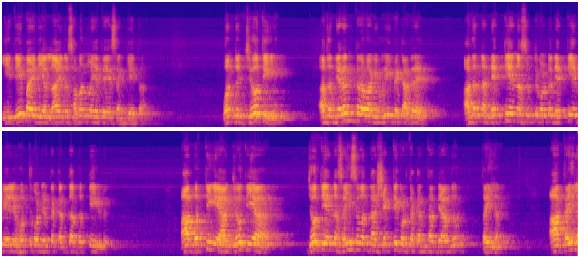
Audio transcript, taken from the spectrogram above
ಈ ದೀಪ ಇದೆಯಲ್ಲ, ಇದು ಸಮನ್ವಯತೆಯ ಸಂಕೇತ. ಒಂದು ಜ್ಯೋತಿ ಅದು ನಿರಂತರವಾಗಿ ಉರಿಬೇಕಾದ್ರೆ ಅದನ್ನ ನೆತ್ತಿಯನ್ನ ಸುಟ್ಟುಕೊಂಡು ನೆತ್ತಿಯ ಮೇಲೆ ಹೊತ್ತುಕೊಂಡಿರ್ತಕ್ಕಂಥ ಬತ್ತಿ ಇರಬೇಕು. ಆ ಬತ್ತಿಗೆ ಆ ಜ್ಯೋತಿಯ, ಜ್ಯೋತಿಯನ್ನ ಸಹಿಸುವಂತಹ ಶಕ್ತಿ ಕೊಡ್ತಕ್ಕಂಥದ್ದು ಯಾವುದು? ತೈಲ. ಆ ತೈಲ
